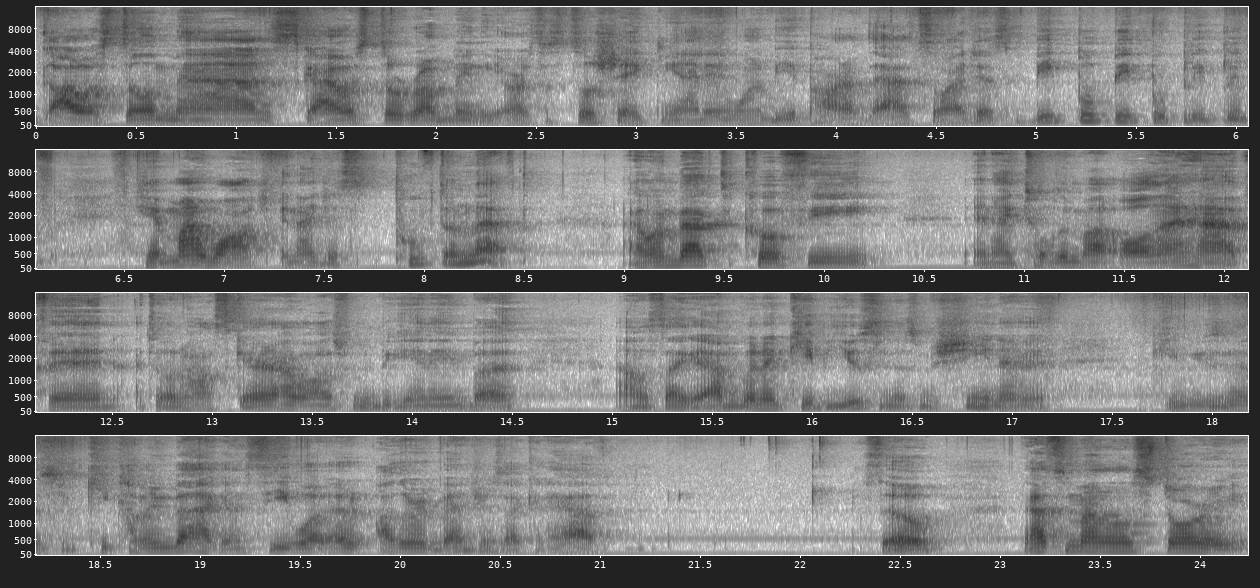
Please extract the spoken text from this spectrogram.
god was still mad the sky was still rumbling the earth was still shaking i didn't want to be a part of that so i just beep boop beep boop beep boop hit my watch and i just pooped and left i went back to kofi and I told him about all that happened. I told him how scared I was from the beginning, but I was like, I'm gonna keep using this machine and keep using this, keep coming back and see what other adventures I could have. So that's my little story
